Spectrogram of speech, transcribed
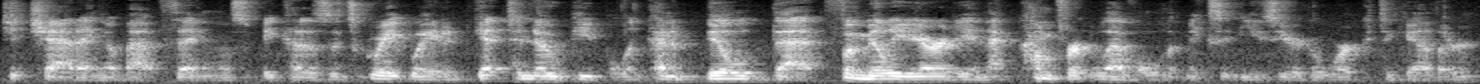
chatting about things because it's a great way to get to know people and kind of build that familiarity and that comfort level that makes it easier to work together.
